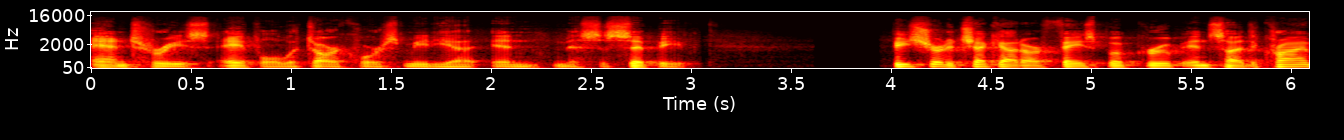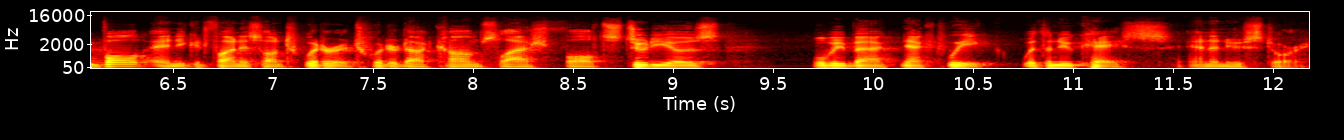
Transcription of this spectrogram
and Therese Apel with Dark Horse Media in Mississippi. Be sure to check out our Facebook group, Inside the Crime Vault, and you can find us on Twitter at twitter.com slash vault studios. We'll be back next week with a new case and a new story.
